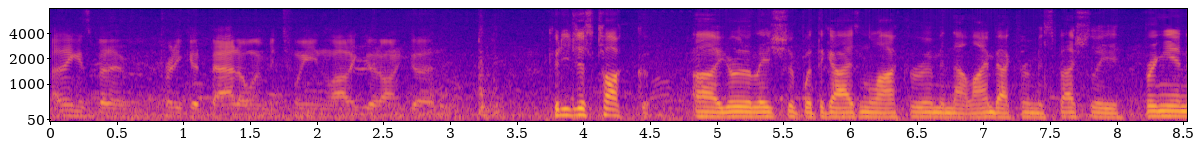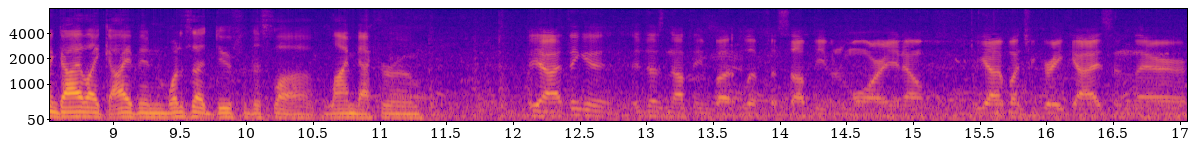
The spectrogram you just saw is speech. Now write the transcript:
I think it's been a pretty good battle in between, a lot of good on good. Could you just talk uh, your relationship with the guys in the locker room, and that linebacker room, especially bringing in a guy like Ivan? What does that do for this uh, linebacker room? Yeah, I think it, it does nothing but lift us up even more. You know, we got a bunch of great guys in there,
